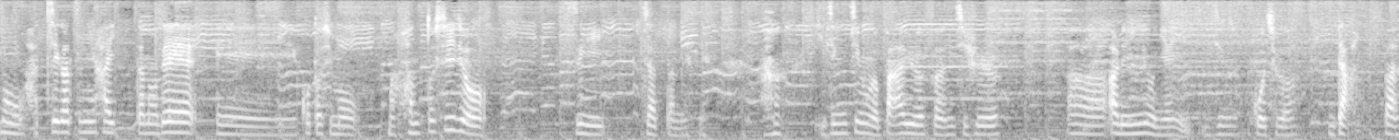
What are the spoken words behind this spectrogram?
もう8月に入ったので、えー、今年も、まあ、半年以上過ぎちゃったんですね。已经进入了八月份，其实啊，二零一六年已已经过去了一大半。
